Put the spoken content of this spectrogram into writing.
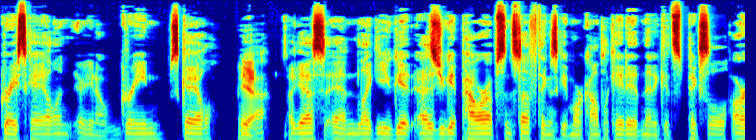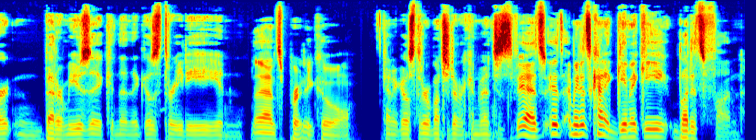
grayscale and, or, you know, green scale. Yeah. I guess. And like you get, as you get power ups and stuff, things get more complicated and then it gets pixel art and better music and then it goes 3D and. That's pretty cool. Kind of goes through a bunch of different conventions. Yeah. It's, it's I mean, it's kind of gimmicky, but it's fun.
